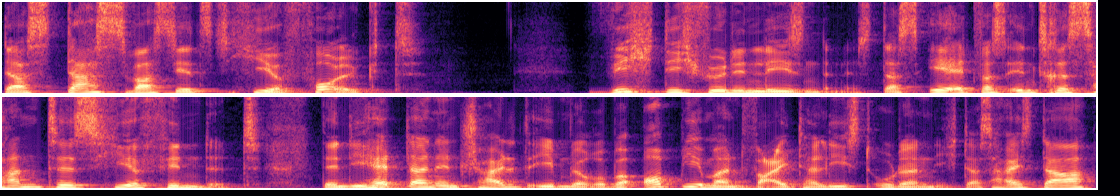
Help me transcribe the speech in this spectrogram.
dass das, was jetzt hier folgt, wichtig für den Lesenden ist, dass er etwas Interessantes hier findet. Denn die Headline entscheidet eben darüber, ob jemand weiterliest oder nicht. Das heißt, da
